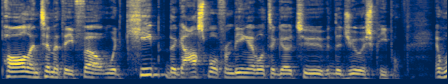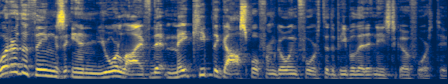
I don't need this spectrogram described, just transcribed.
Paul and Timothy felt would keep the gospel from being able to go to the Jewish people. And what are the things in your life that may keep the gospel from going forth to the people that it needs to go forth to?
